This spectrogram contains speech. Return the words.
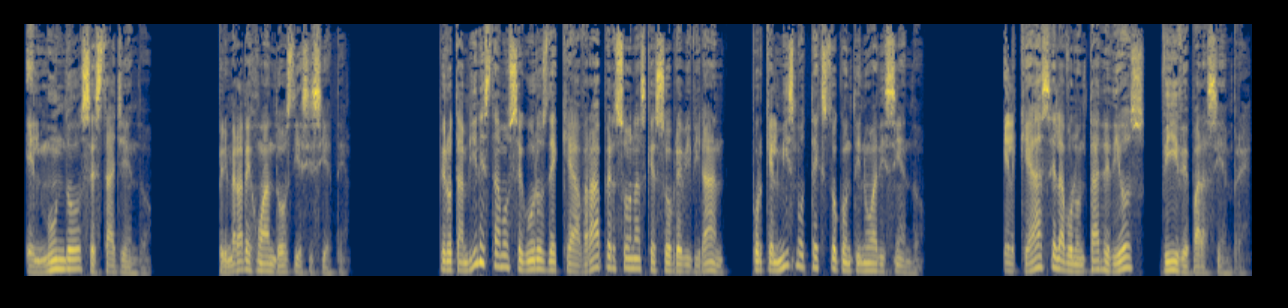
el mundo se está yendo. Primera de Juan 2.17. Pero también estamos seguros de que habrá personas que sobrevivirán, porque el mismo texto continúa diciendo, El que hace la voluntad de Dios vive para siempre.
